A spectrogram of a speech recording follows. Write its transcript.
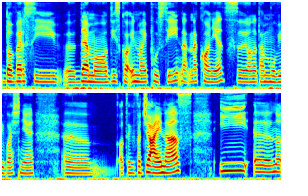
do wersji demo Disco in My Pussy na, na koniec. Y, ona tam mówi właśnie y, o tych vaginas i y, no,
